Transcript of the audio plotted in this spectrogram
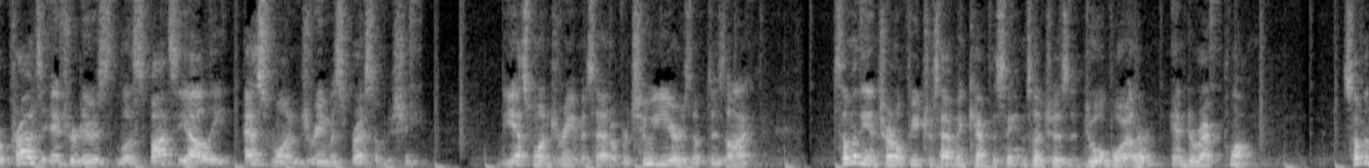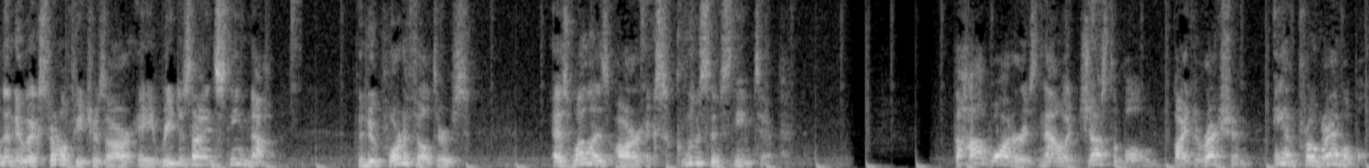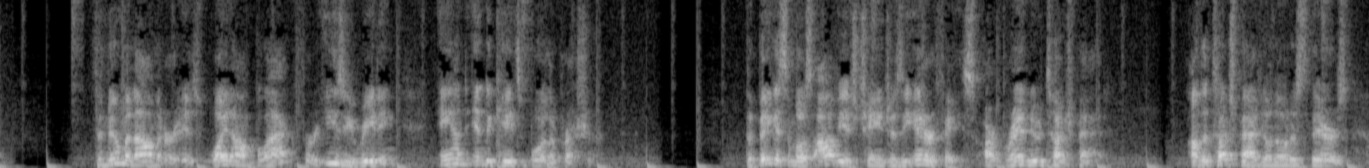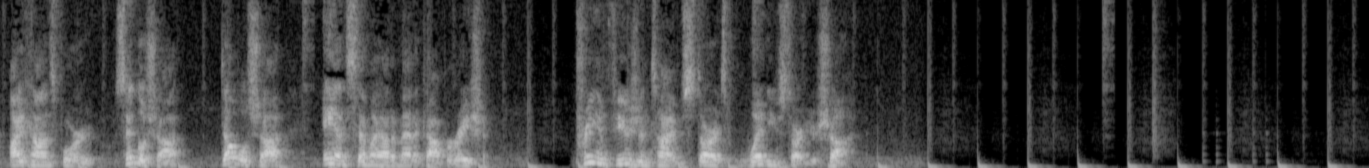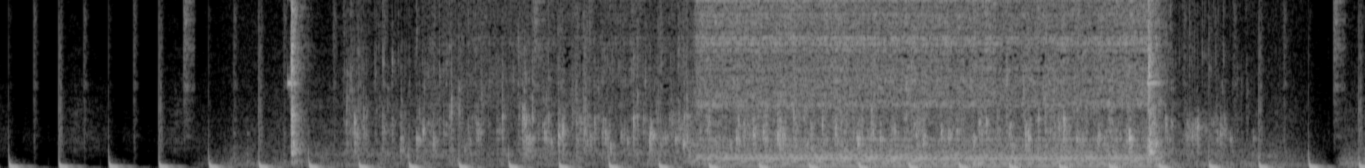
We're proud to introduce the Spaziale S1 Dream Espresso machine. The S1 Dream has had over two years of design. Some of the internal features have been kept the same such as dual boiler and direct plumb. Some of the new external features are a redesigned steam knob, the new portafilters, as well as our exclusive steam tip. The hot water is now adjustable by direction and programmable. The new manometer is white on black for easy reading and indicates boiler pressure. The biggest and most obvious change is the interface, our brand new touchpad. On the touchpad, you'll notice there's icons for single shot, double shot, and semi-automatic operation. Pre-infusion time starts when you start your shot.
